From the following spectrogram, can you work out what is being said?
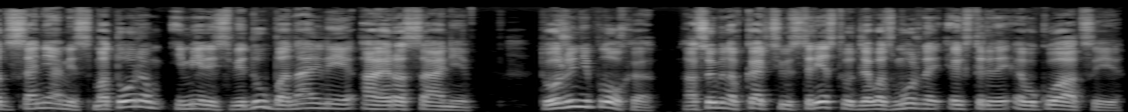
под санями с мотором имелись в виду банальные аэросани. Тоже неплохо, особенно в качестве средства для возможной экстренной эвакуации.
